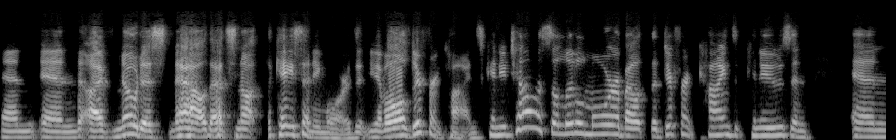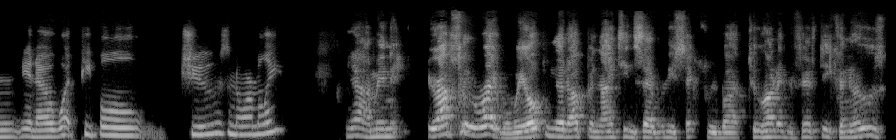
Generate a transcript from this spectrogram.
And and I've noticed now that's not the case anymore, that you have all different kinds. Can you tell us a little more about the different kinds of canoes and and you know what people choose normally? Yeah, I mean, you're absolutely right. When we opened it up in 1976, we bought 250 canoes,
